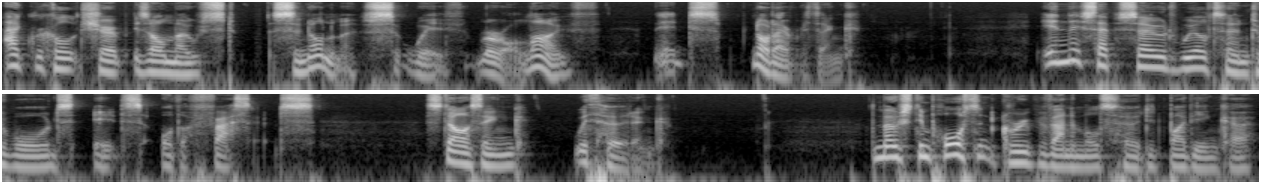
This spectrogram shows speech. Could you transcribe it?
agriculture is almost synonymous with rural life, it's not everything. In this episode, we'll turn towards its other facets, starting with herding. The most important group of animals herded by the Inca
